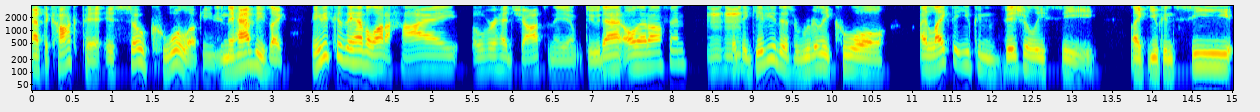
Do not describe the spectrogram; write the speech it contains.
at the cockpit, is so cool looking, and they have these like maybe it's because they have a lot of high overhead shots and they don't do that all that often Mhm. but they give you this really cool i like that you can visually see like you can see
